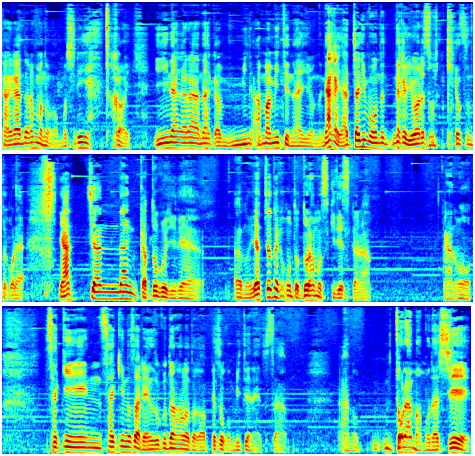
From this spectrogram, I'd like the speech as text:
海外ドラマの方が面白いやとか言いながらなんかみあんま見てないようななんかやっちゃんにもなんか言われそうな気がするんだこれ。やっちゃんなんか特にねあのやっちゃんなんか本当はドラマ好きですからあの最近最近のさ連続ドラマとかペソコ見てないとさあのドラマもだし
